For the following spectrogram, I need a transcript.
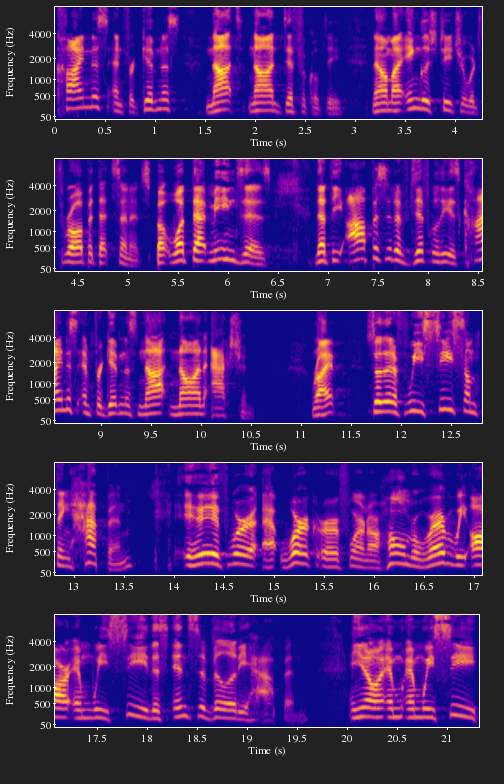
kindness and forgiveness, not non difficulty. Now, my English teacher would throw up at that sentence, but what that means is that the opposite of difficulty is kindness and forgiveness, not non action, right? So that if we see something happen, if we're at work or if we're in our home or wherever we are and we see this incivility happen, and, you know, and, and we see,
